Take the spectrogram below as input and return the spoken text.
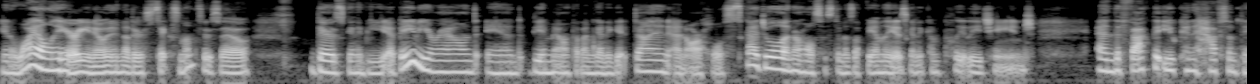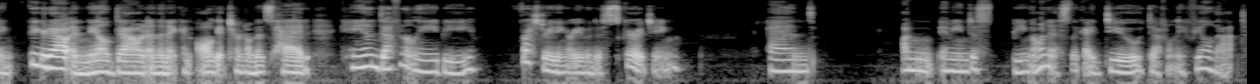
in a while here, you know, in another six months or so, there's going to be a baby around and the amount that I'm going to get done and our whole schedule and our whole system as a family is going to completely change. And the fact that you can have something figured out and nailed down and then it can all get turned on its head can definitely be frustrating or even discouraging. And I'm, I mean, just being honest, like I do definitely feel that.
